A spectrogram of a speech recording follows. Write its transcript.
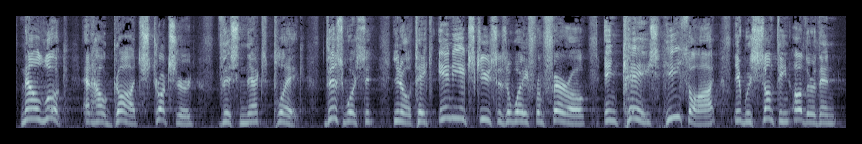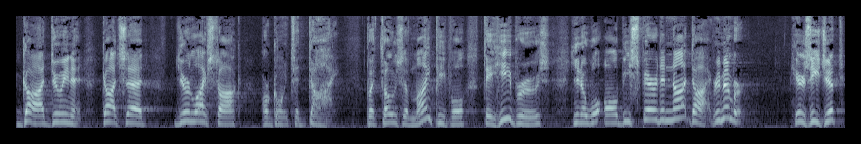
Now look at how God structured this next plague. This was to, you know, take any excuses away from Pharaoh in case he thought it was something other than God doing it. God said, Your livestock are going to die. But those of my people, the Hebrews, you know, will all be spared and not die. Remember, here's Egypt.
